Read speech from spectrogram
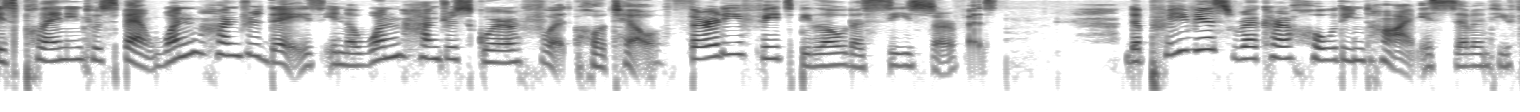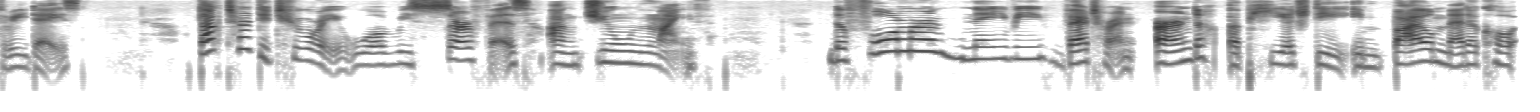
is planning to spend 100 days in a 100 square foot hotel 30 feet below the sea surface. The previous record holding time is 73 days. Dr. Dituri will resurface on June 9th. The former Navy veteran earned a PhD in biomedical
